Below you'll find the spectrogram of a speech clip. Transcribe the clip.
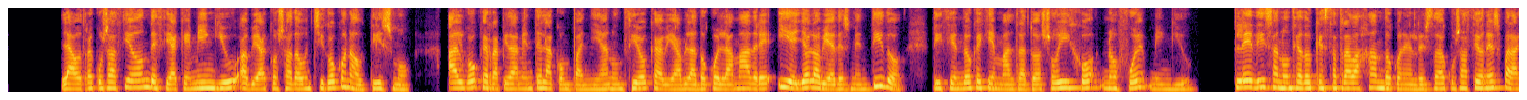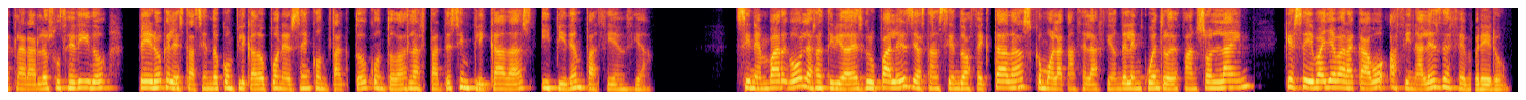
La otra acusación decía que Mingyu había acosado a un chico con autismo, algo que rápidamente la compañía anunció que había hablado con la madre y ella lo había desmentido, diciendo que quien maltrató a su hijo no fue Mingyu. Pledis ha anunciado que está trabajando con el resto de acusaciones para aclarar lo sucedido, pero que le está siendo complicado ponerse en contacto con todas las partes implicadas y piden paciencia. Sin embargo, las actividades grupales ya están siendo afectadas, como la cancelación del encuentro de fans online, que se iba a llevar a cabo a finales de febrero.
